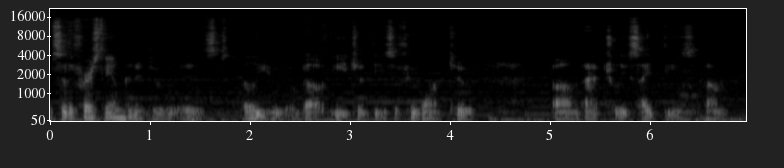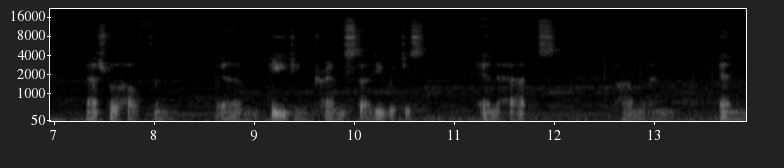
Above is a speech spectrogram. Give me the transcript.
so the first thing I'm going to do is tell you about each of these if you want to um, actually cite these. Um, National Health and um, Aging Trends Study, which is NHATS, um, and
